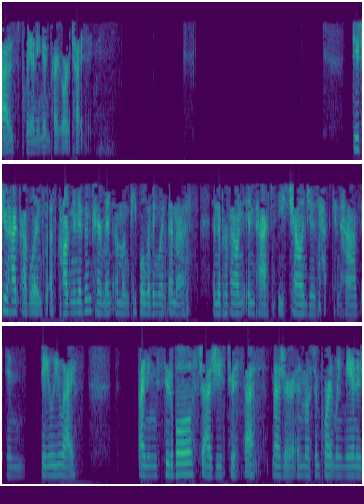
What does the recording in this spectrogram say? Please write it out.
as planning and prioritizing. Due to high prevalence of cognitive impairment among people living with MS and the profound impact these challenges can have in daily life, finding suitable strategies to assess, measure, and most importantly, manage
